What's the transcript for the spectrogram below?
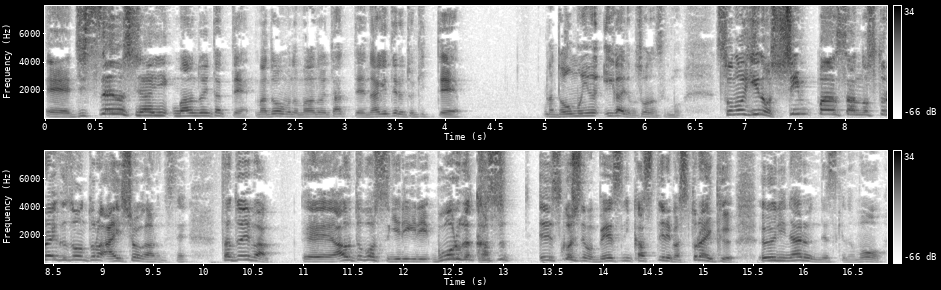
えー、実際の試合にマウンドに立って、まあドームのマウンドに立って投げてる時って、まあ、ドーム以外でもそうなんですけども、その日の審判さんのストライクゾーンとの相性があるんですね。例えば、えー、アウトコースギリギリ、ボールがかす、えー、少しでもベースにかすっていればストライクになるんですけども、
